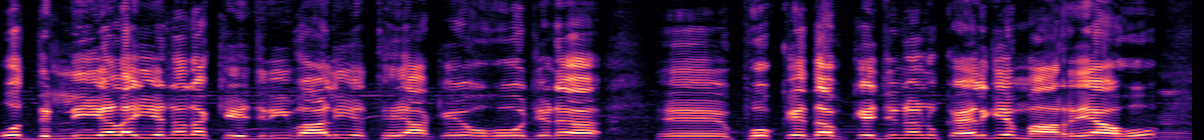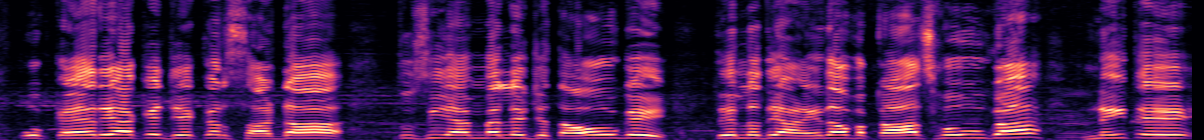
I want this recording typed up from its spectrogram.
ਉਹ ਦਿੱਲੀ ਵਾਲਾ ਹੀ ਇਹਨਾਂ ਦਾ ਕੇਜਰੀਵਾਲ ਹੀ ਇੱਥੇ ਆ ਕੇ ਉਹ ਜਿਹੜਾ ਅਹ, ਫੋਕੇ ਦਬਕੇ ਜਿਨ੍ਹਾਂ ਨੂੰ ਕਹਿ ਲਈਏ ਮਾਰ ਰਿਹਾ ਉਹ ਉਹ ਕਹਿ ਰਿਹਾ ਕਿ ਜੇਕਰ ਸਾਡਾ ਤੁਸੀਂ ਐਮਐਲਏ ਜਿਤਾਓਗੇ ਤੇ ਲੁਧਿਆਣੇ ਦਾ ਵਿਕਾਸ ਹੋਊਗਾ ਨਹੀਂ ਤੇ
